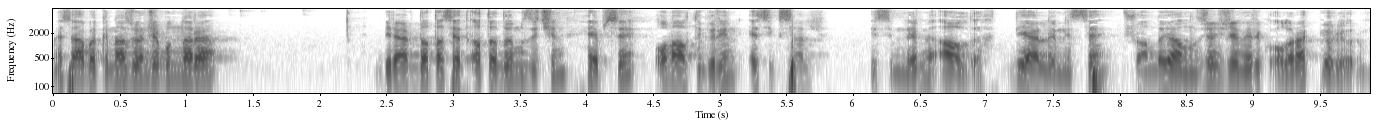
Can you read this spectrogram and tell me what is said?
Mesela bakın az önce bunlara birer dataset atadığımız için hepsi 16 Green SXL isimlerini aldı. Diğerlerini ise şu anda yalnızca jenerik olarak görüyorum.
